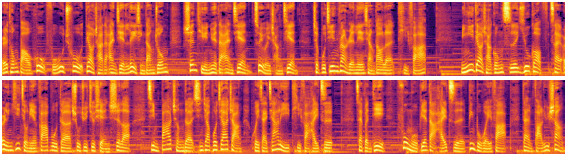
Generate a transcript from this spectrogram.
儿童保护服务处调查的案件类型当中，身体虐待案件最为常见，这不禁让人联想到了体罚。民意调查公司 Ugov 在二零一九年发布的数据就显示了，近八成的新加坡家长会在家里体罚孩子。在本地，父母鞭打孩子并不违法，但法律上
